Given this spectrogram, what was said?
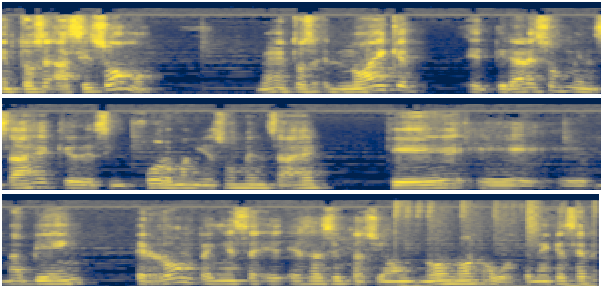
Entonces, así somos. Entonces, no hay que eh, tirar esos mensajes que desinforman y esos mensajes que eh, eh, más bien te rompen esa, esa, situación. No, no, no, vos tenés que ser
